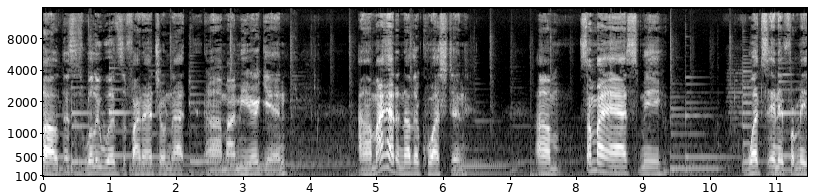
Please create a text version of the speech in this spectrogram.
Hello, this is Willie Woods, the financial nut. Um, I'm here again. Um, I had another question. Um, somebody asked me, What's in it for me?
